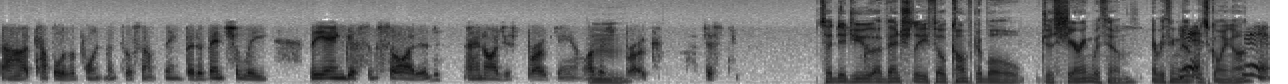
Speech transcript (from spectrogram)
uh, a couple of appointments or something, but eventually the anger subsided, and I just broke down. I mm. just hmm. broke, just. So, did you eventually feel comfortable just sharing with him everything yeah, that was going on? Yeah.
